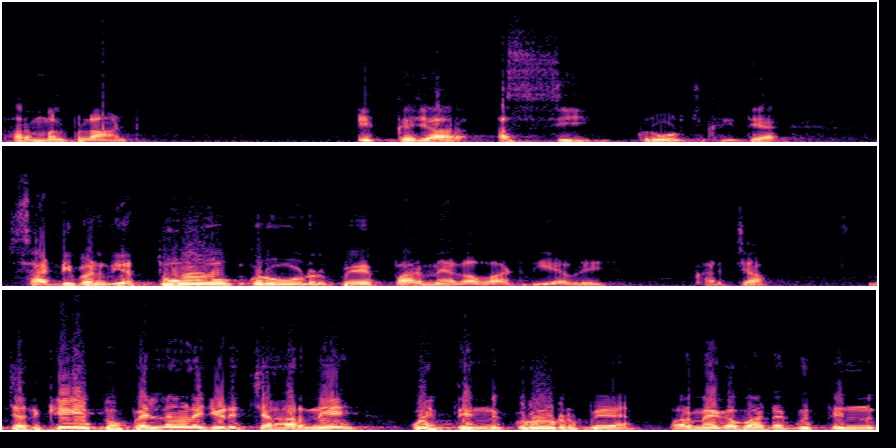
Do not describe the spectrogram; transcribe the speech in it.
ਥਰਮਲ ਪਲਾਂਟ 1080 ਕਰੋੜ ਚ ਖਰੀਦਿਆ। ਸਾਡੀ ਬਣਦੀ ਹੈ 2 ਕਰੋੜ ਰੁਪਏ ਪਰ ਮੈਗਾਵਾਟ ਦੀ ਐਵਰੇਜ ਖਰਚਾ। ਜਦ ਕਿ ਤੋਂ ਪਹਿਲਾਂ ਵਾਲੇ ਜਿਹੜੇ ਚਾਰ ਨੇ, ਕੋਈ 3 ਕਰੋੜ ਰੁਪਏ ਪਰ ਮੈਗਾਵਾਟ ਹੈ ਕੋਈ 3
